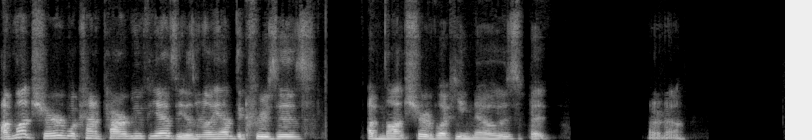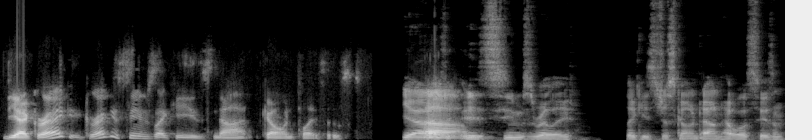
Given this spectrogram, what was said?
I'm not sure what kind of power move he has. He doesn't really have the cruises. I'm not sure what he knows, but I don't know. Yeah, Greg. Greg, it seems like he's not going places. Yeah, Um, it seems really like he's just going downhill this season.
